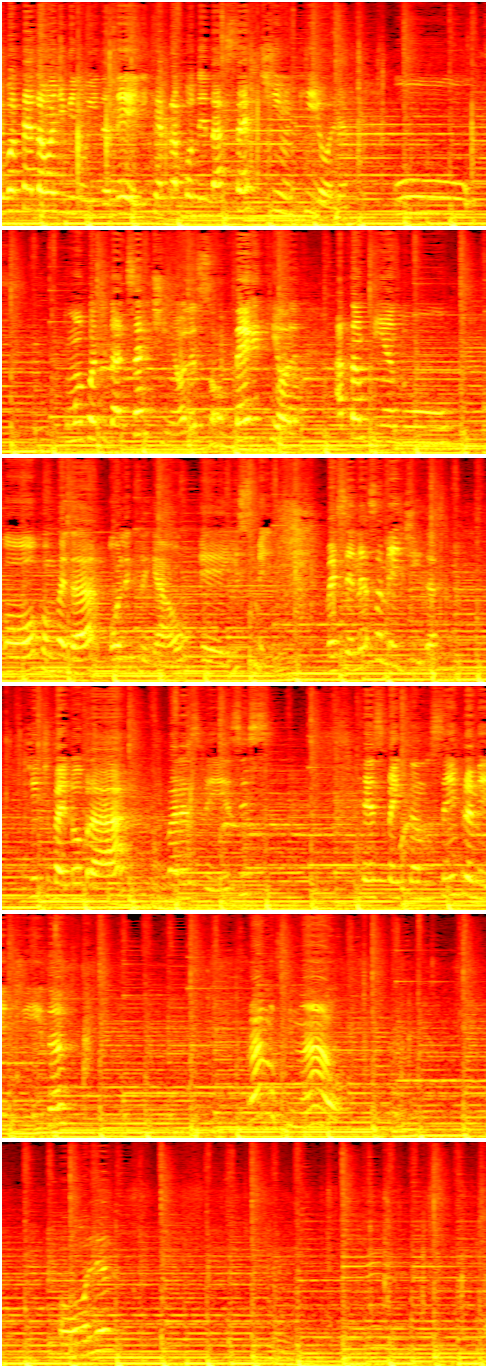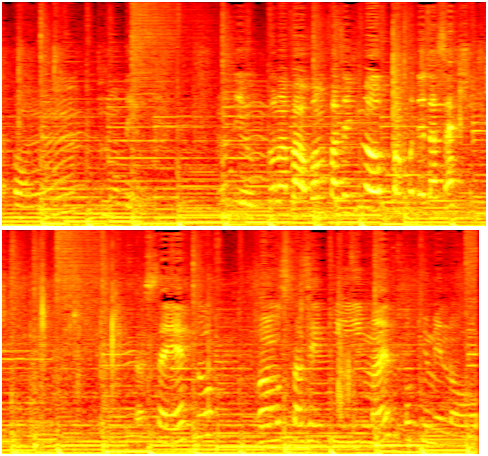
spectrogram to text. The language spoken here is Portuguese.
Eu vou até dar uma diminuída nele, que é para poder dar certinho aqui, olha, o, uma quantidade certinha, olha só. Pega aqui, olha, a tampinha do ó, como vai dar, olha que legal, é isso mesmo. Vai ser nessa medida. A gente vai dobrar várias vezes, respeitando sempre a medida. Pra no final, olha, tá bom, não deu, não deu. Dona Val, vamos fazer de novo para poder dar certinho. Tá certo? Vamos fazer aqui mais um pouquinho menor,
